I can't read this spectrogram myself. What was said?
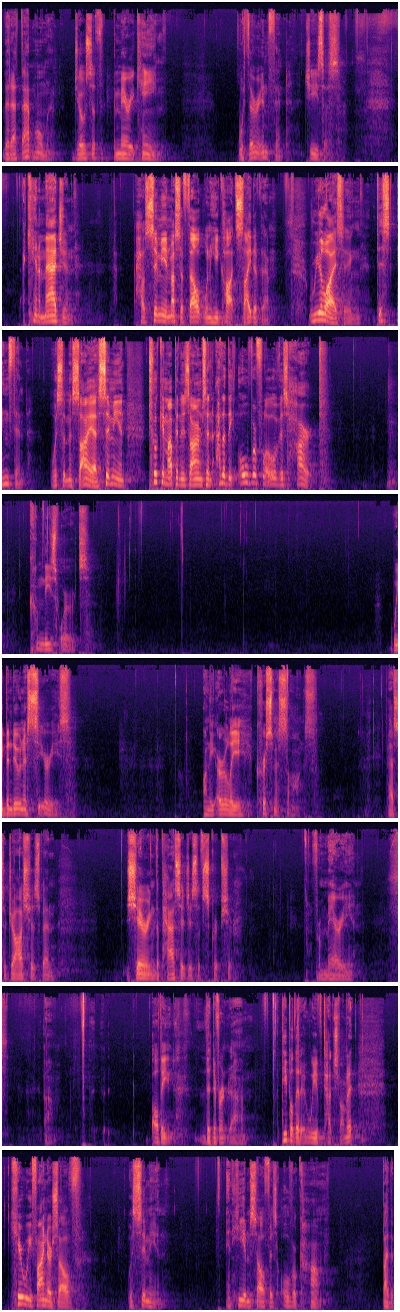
that at that moment Joseph and Mary came with their infant, Jesus? I can't imagine how Simeon must have felt when he caught sight of them, realizing this infant was the Messiah, Simeon took him up in his arms, and out of the overflow of his heart come these words. We've been doing a series on the early Christmas songs. Pastor Josh has been sharing the passages of Scripture from Mary and um, all the the different um, people that we've touched on it. Here we find ourselves with Simeon, and he himself is overcome by the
